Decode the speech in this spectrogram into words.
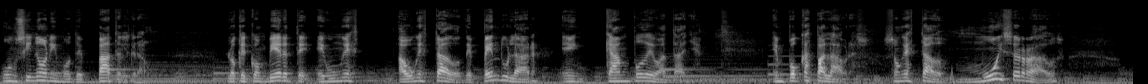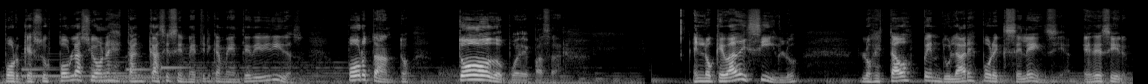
un sinónimo de battleground, lo que convierte en un a un estado de pendular en campo de batalla. En pocas palabras, son estados muy cerrados porque sus poblaciones están casi simétricamente divididas. Por tanto, todo puede pasar. En lo que va de siglo, los estados pendulares por excelencia, es decir,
